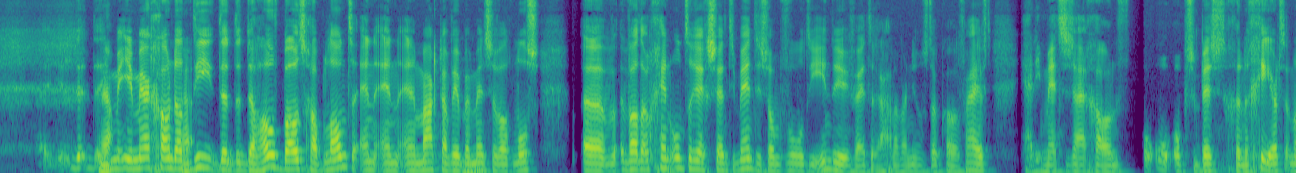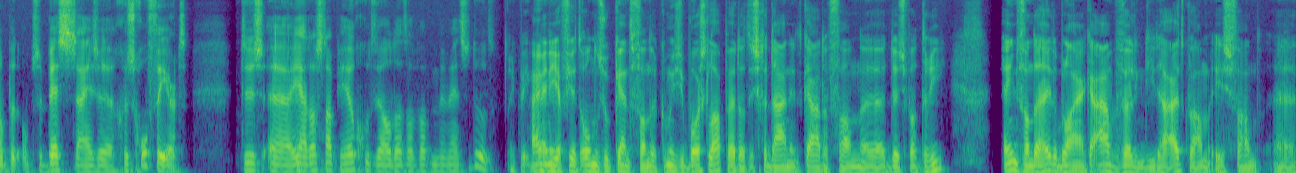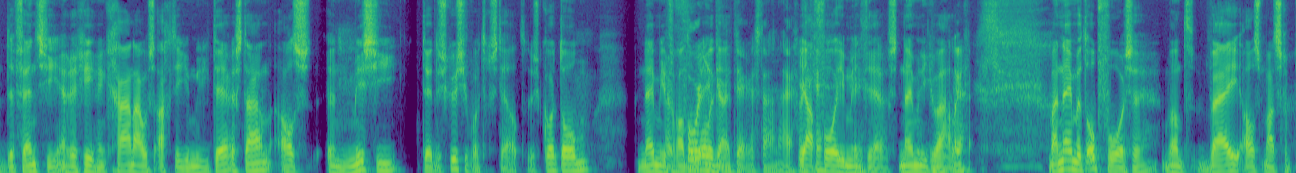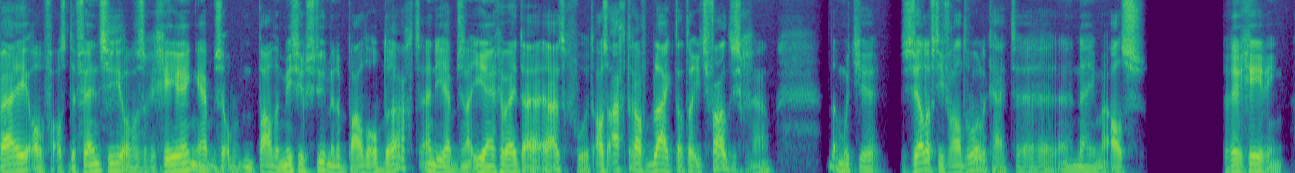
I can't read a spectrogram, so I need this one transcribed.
eh, de- de- Ja. Je merkt gewoon dat die, de, de, de hoofdboodschap landt en, en, en maakt dan weer bij mensen wat los. Eh, wat ook geen onterecht sentiment is. Want bijvoorbeeld die Indië-veteranen, waar Niels het ook over heeft. Ja, die mensen zijn gewoon o- op zijn best genegeerd. En op, op zijn best zijn ze geschoffeerd. Dus eh, ja, dan snap je heel goed wel dat dat wat met mensen doet. Ik, ik weet niet of je het onderzoek kent van de commissie Borstlab. Hè. Dat is gedaan in het kader van eh Dutchpad 3. Een van de hele belangrijke aanbevelingen die daaruit kwam is van eh, Defensie en regering. Ga nou eens achter je militairen staan als een missie ter discussie wordt gesteld. Dus kortom, neem je voor de verantwoordelijkheid. militairen staan eigenlijk. Ja, voor je militairen. Neem me niet kwalijk. Maar neem het op voor ze. Want wij als maatschappij of als defensie of als regering hebben ze op een bepaalde missie gestuurd met een bepaalde opdracht. En die hebben ze naar iedereen geweten uitgevoerd. Als achteraf blijkt dat er iets fout is gegaan, dan moet je zelf die verantwoordelijkheid eh, nemen als regering.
